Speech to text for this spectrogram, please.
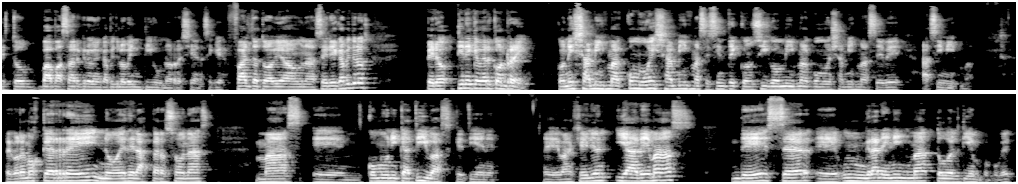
esto va a pasar creo que en capítulo 21 recién, así que falta todavía una serie de capítulos, pero tiene que ver con Rey, con ella misma, cómo ella misma se siente consigo misma, cómo ella misma se ve a sí misma. Recordemos que Rey no es de las personas más eh, comunicativas que tiene Evangelion y además de ser eh, un gran enigma todo el tiempo, porque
